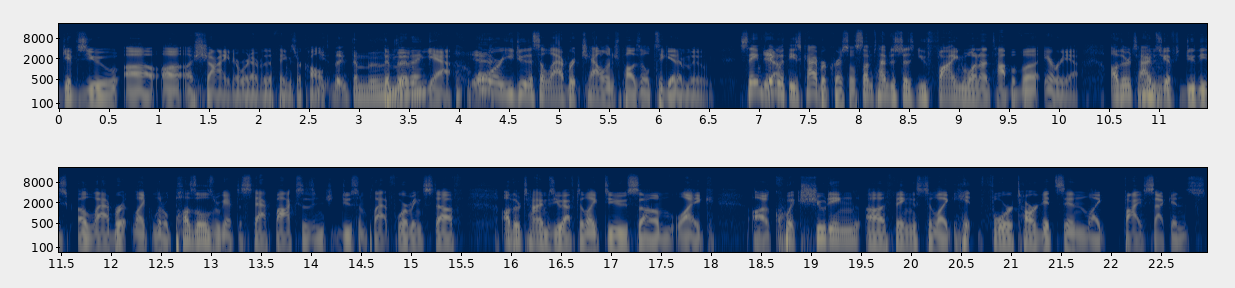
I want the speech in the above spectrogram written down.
gives you uh, a, a shine or whatever the things are called Like the moon. the moon yeah. Yeah. or you do this elaborate challenge puzzle to get a moon same thing Yeah. with these kyber crystals sometimes it's just you find one on top of an area other times Mm-hmm. you have to do these elaborate like little puzzles where you have to stack boxes and do some platforming stuff other times you have to like do some like uh, quick shooting uh, things to like hit four targets in like five seconds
